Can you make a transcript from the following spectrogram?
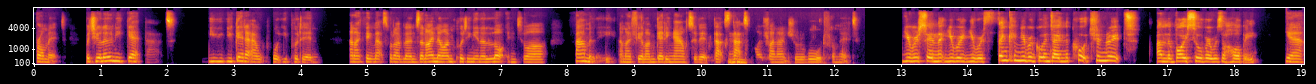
from it. But you'll only get that. You, you get out what you put in. And I think that's what I've learned. And I know I'm putting in a lot into our family and I feel I'm getting out of it. That's mm. that's my financial reward from it. You were saying that you were you were thinking you were going down the coaching route and the voiceover was a hobby. Yeah.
